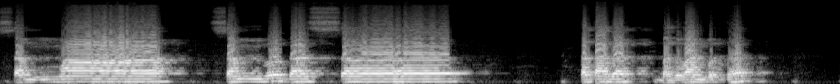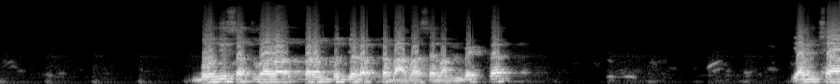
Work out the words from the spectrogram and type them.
सम्मा संबुदस्स तथागत भगवान बुद्ध बोधिसत्व परमपूज्य डॉक्टर बाबासाहेब आंबेडकर यांच्या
